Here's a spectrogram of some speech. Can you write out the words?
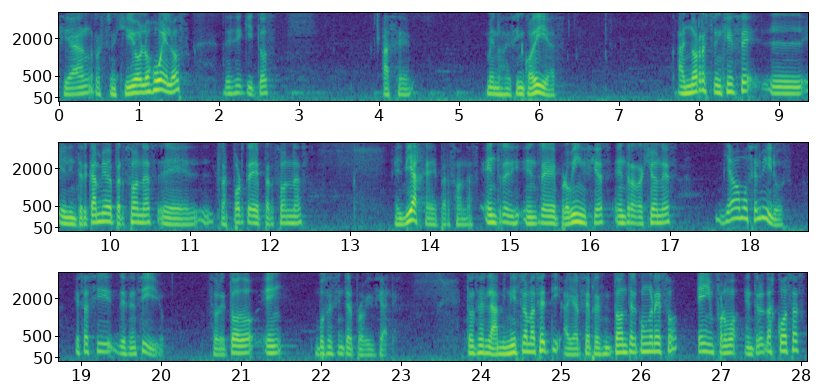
se han restringido los vuelos desde Iquitos hace menos de cinco días. Al no restringirse el, intercambio de personas, el transporte de personas, el viaje de personas entre, entre provincias, entre regiones, llevamos el virus. Es así de sencillo. sobre todo en buses interprovinciales. Entonces la ministra Massetti ayer se presentó ante el Congreso e informó, entre otras cosas,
